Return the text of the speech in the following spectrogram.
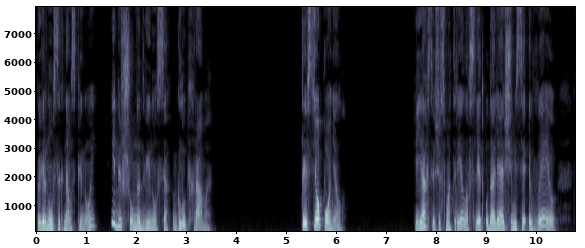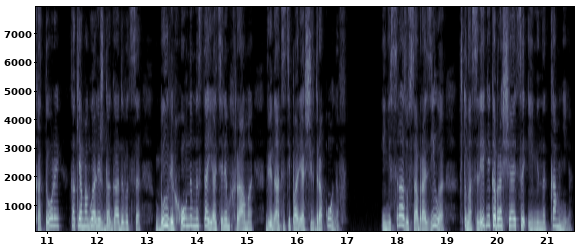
повернулся к нам спиной и бесшумно двинулся вглубь храма. «Ты все понял?» Я все еще смотрела вслед удаляющемуся Эвею, который, как я могла лишь догадываться, был верховным настоятелем храма двенадцати парящих драконов. И не сразу сообразила, что наследник обращается именно ко мне.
